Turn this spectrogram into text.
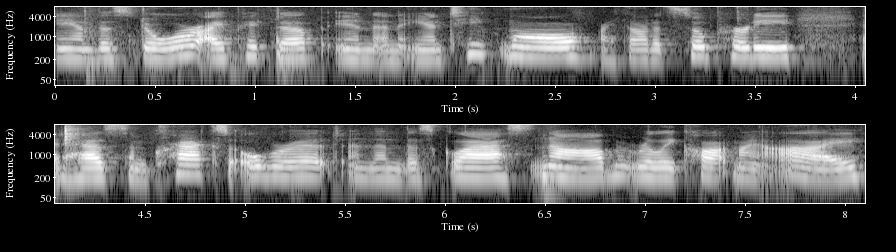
And this door I picked up in an antique mall. I thought it's so pretty. It has some cracks over it, and then this glass knob really caught my eye.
